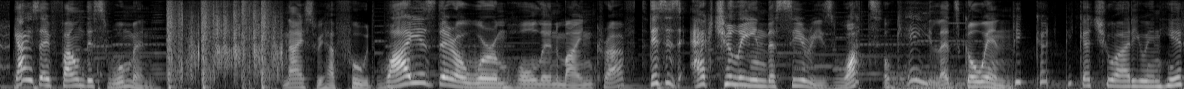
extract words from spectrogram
Guys, I found this woman. Nice, we have food. Why is there a wormhole in Minecraft? This is actually in the series. What? Okay, let's go in. Pika Pikachu, are you in here?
